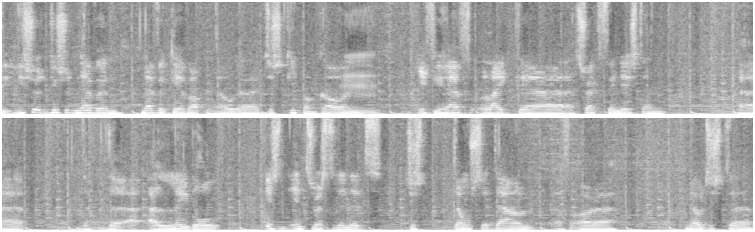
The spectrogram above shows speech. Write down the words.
you- you should you should never never give up. You know, uh, just keep on going. If you have like uh, a track finished and uh, the, the a label isn't interested in it, just don't sit down or uh, you know just uh,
